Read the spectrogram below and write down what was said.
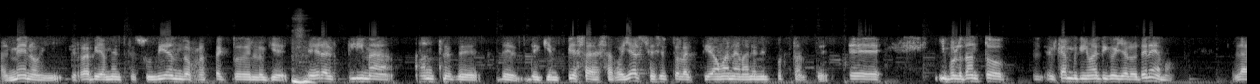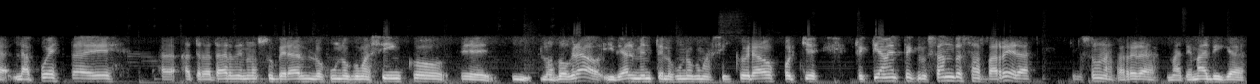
al menos y, y rápidamente subiendo respecto de lo que era el clima antes de, de- de que empieza a desarrollarse cierto la actividad humana de manera importante. Eh, y por lo tanto el, el cambio climático ya lo tenemos. La, la apuesta es a, a tratar de no superar los 1,5 eh, y los 2 grados, idealmente los 1,5 grados, porque efectivamente cruzando esas barreras, que no son unas barreras matemáticas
